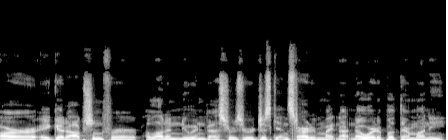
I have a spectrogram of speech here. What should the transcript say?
are a good option for a lot of new investors who are just getting started and might not know where to put their money?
